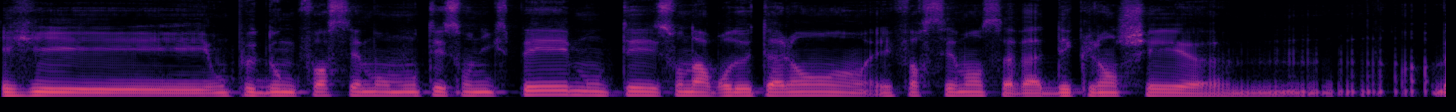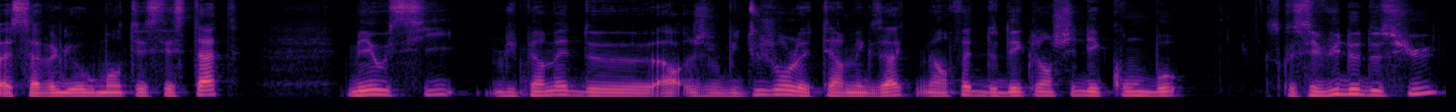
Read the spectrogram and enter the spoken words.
Et on peut donc forcément monter son XP, monter son arbre de talent, et forcément ça va déclencher, euh, bah, ça va lui augmenter ses stats, mais aussi lui permettre de, alors j'oublie toujours le terme exact, mais en fait de déclencher des combos. Parce que c'est vu de dessus,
